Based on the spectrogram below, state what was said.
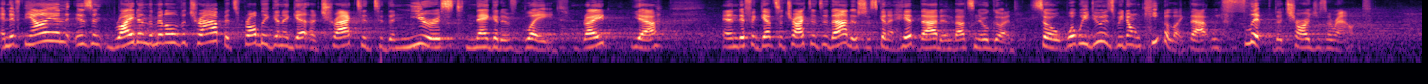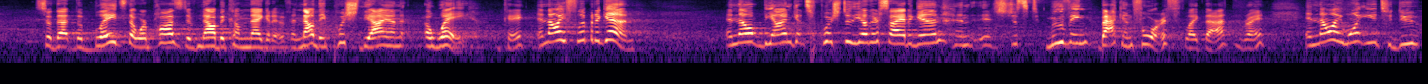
And if the ion isn't right in the middle of the trap, it's probably going to get attracted to the nearest negative blade, right? Yeah. And if it gets attracted to that, it's just going to hit that, and that's no good. So what we do is we don't keep it like that. We flip the charges around so that the blades that were positive now become negative, and now they push the ion away. Okay? And now I flip it again. And now the ion gets pushed to the other side again, and it's just moving back and forth like that, right? And now I want you to do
